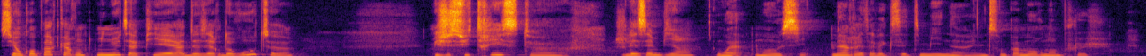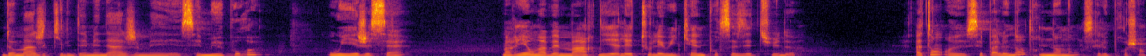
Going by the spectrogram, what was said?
Si on compare 40 minutes à pied à deux heures de route. Mais je suis triste. Je les aime bien. Ouais, moi aussi. Mais arrête avec cette mine, ils ne sont pas morts non plus. Dommage qu'ils déménagent, mais c'est mieux pour eux. Oui, je sais. Marie en avait marre d'y aller tous les week-ends pour ses études. Attends, euh, c'est pas le nôtre? Non, non, c'est le prochain.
